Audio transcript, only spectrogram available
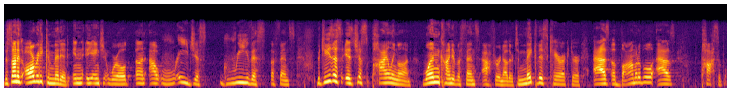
The son has already committed in the ancient world an outrageous, grievous offense. But Jesus is just piling on one kind of offense after another to make this character as abominable as possible.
